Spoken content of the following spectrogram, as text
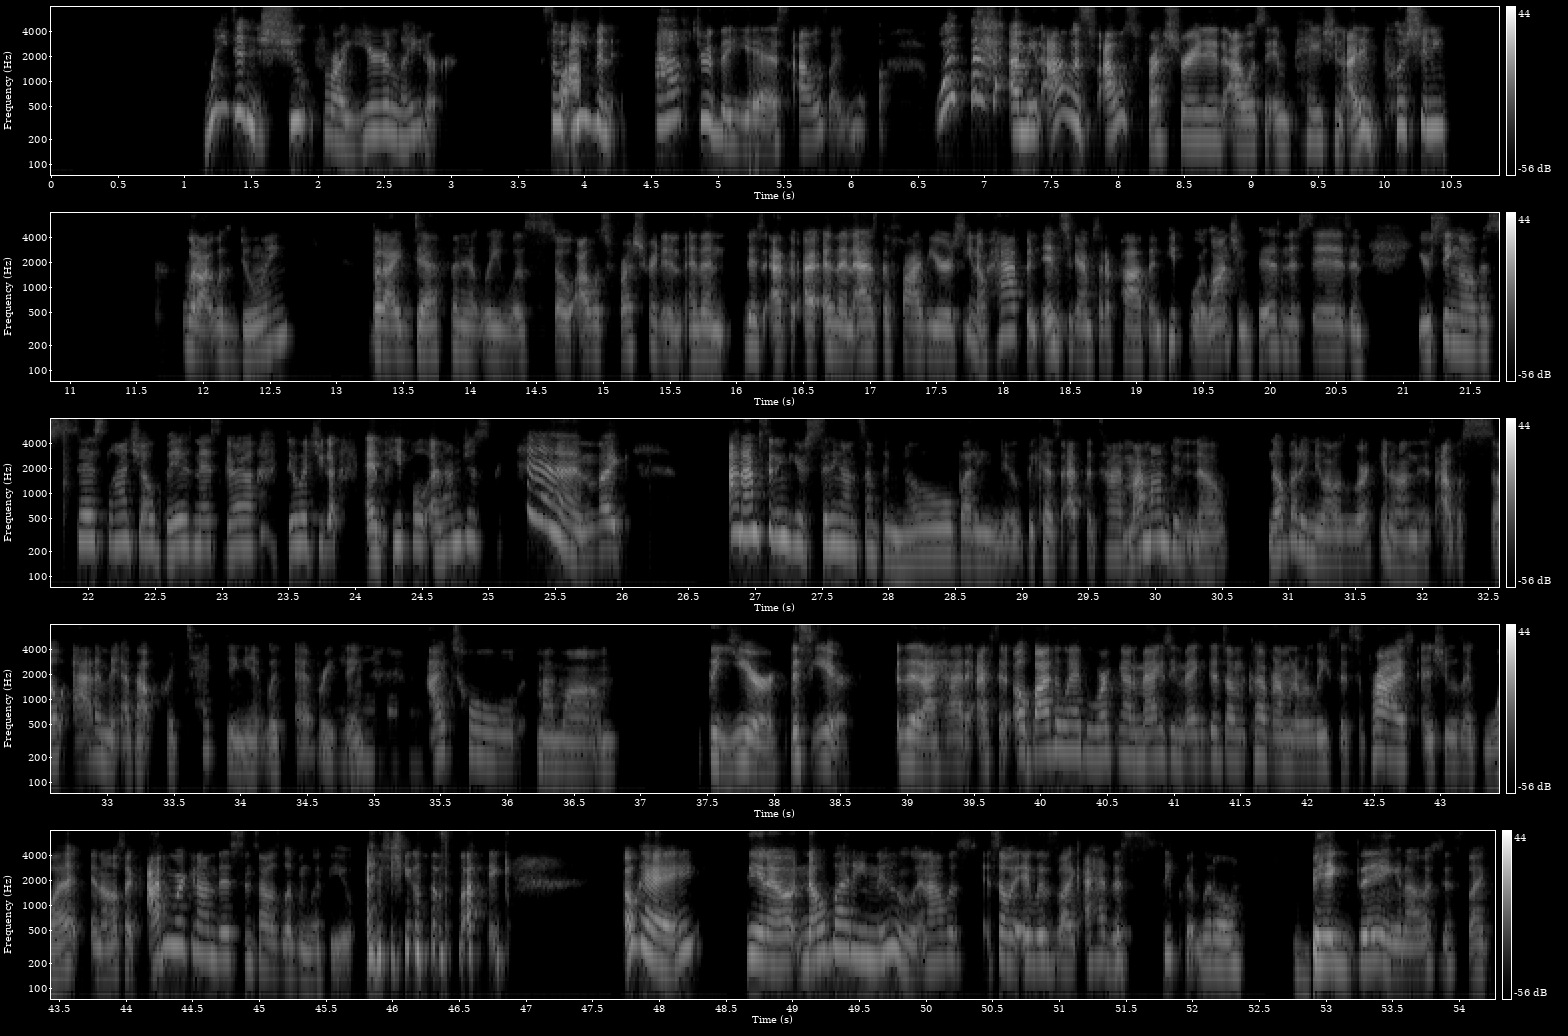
we didn't shoot for a year later. So wow. even after the yes, I was like, what the heck? I mean, I was I was frustrated. I was impatient. I didn't push any what I was doing but I definitely was so I was frustrated. And, then this after and then as the five years, you know, happened, Instagram started popping, people were launching businesses, and you're seeing all this, sis, launch your business, girl, do what you got. And people, and I'm just man, like, and I'm sitting here sitting on something nobody knew because at the time my mom didn't know. Nobody knew I was working on this. I was so adamant about protecting it with everything. I told my mom the year, this year, that I had it. I said, Oh, by the way, I've been working on a magazine, Meagan Good's on the cover. I'm going to release it. Surprise. And she was like, What? And I was like, I've been working on this since I was living with you. And she was like, Okay. You know, nobody knew. And I was, so it was like, I had this secret little big thing. And I was just like,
